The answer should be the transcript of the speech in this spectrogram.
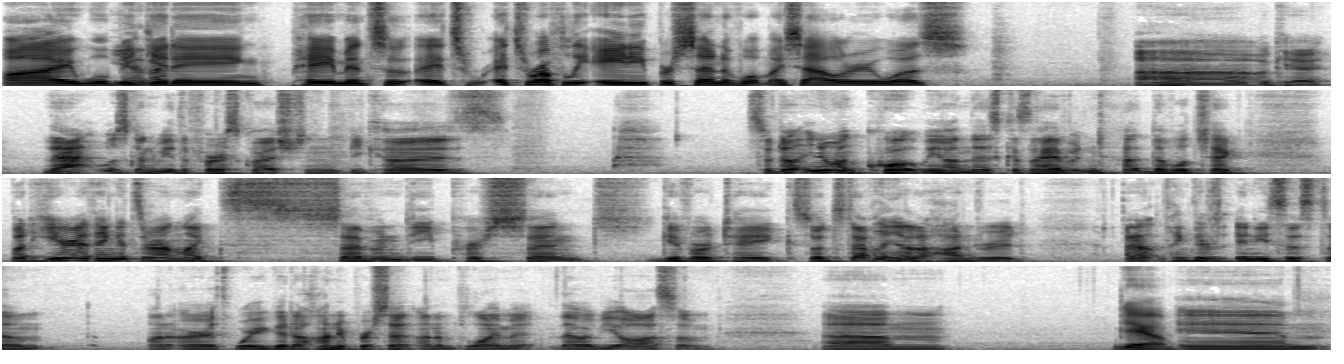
I will be Yeah, that- getting payments. uh, It's it's roughly eighty percent of what my salary was. Ah, okay. That was going to be the first question because. So don't anyone quote me on this because I haven't double checked. But here I think it's around like 70%, give or take. So it's definitely not 100. I don't think there's any system on Earth where you get 100% unemployment. That would be awesome. Um, Yeah. um,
